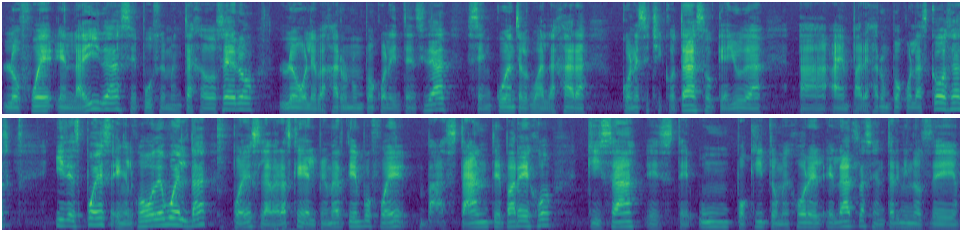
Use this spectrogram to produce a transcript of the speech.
Lo fue en la ida, se puso en ventaja 2-0, luego le bajaron un poco la intensidad, se encuentra el Guadalajara con ese chicotazo que ayuda a, emparejar un poco las cosas. Y después, en el juego de vuelta, pues la verdad es que el primer tiempo fue bastante parejo, quizá este, un poquito mejor el Atlas en términos de,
